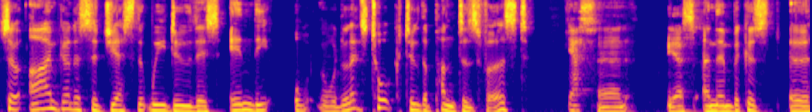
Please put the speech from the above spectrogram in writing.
So I'm going to suggest that we do this in the or, or let's talk to the punters first. Yes. And yes, and then because uh,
